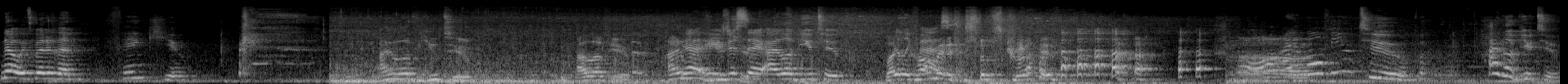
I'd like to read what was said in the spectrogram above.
No, it's better than thank you. I love YouTube. I love you. I Yeah, love you YouTube. just say I love YouTube. Like, really comment, fast. and subscribe. Oh, I love YouTube. I love YouTube.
